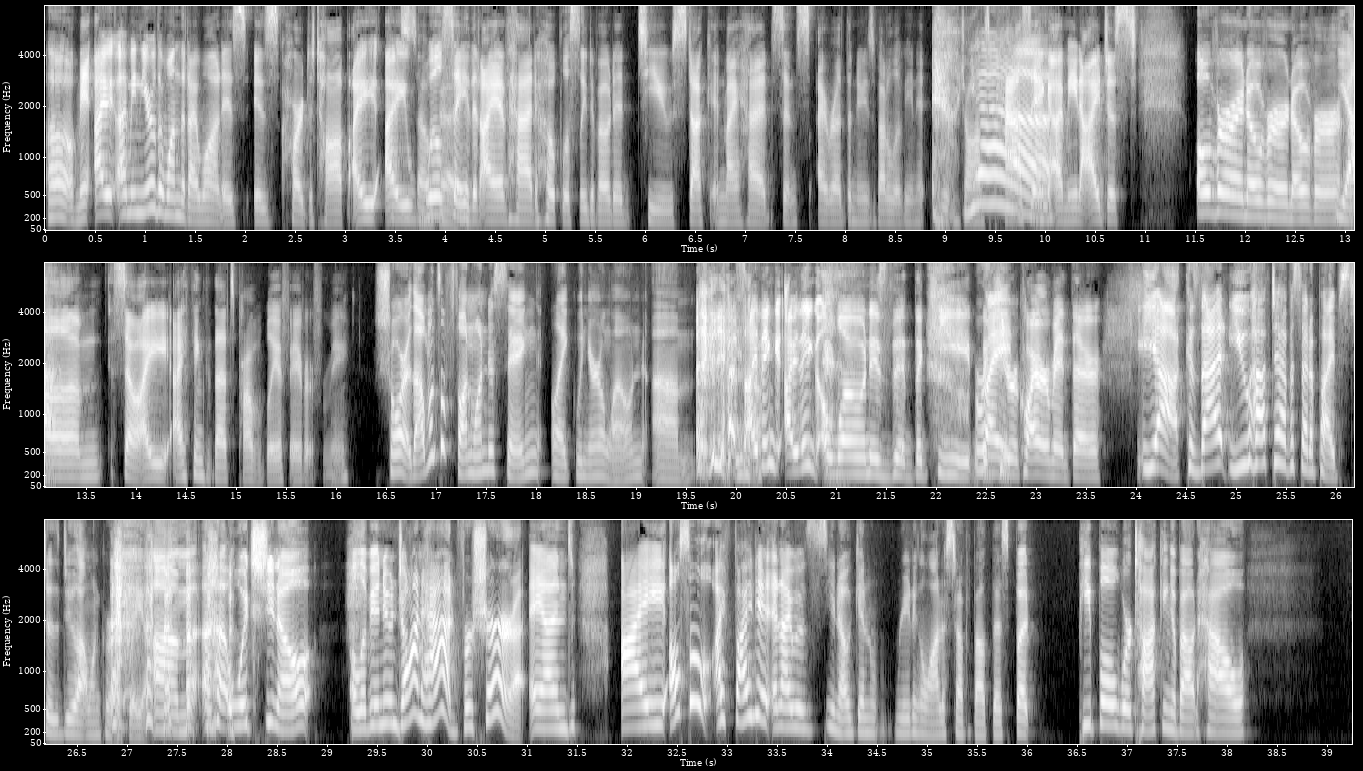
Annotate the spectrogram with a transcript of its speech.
Oh man, I I mean, "You're the One That I Want" is is hard to top. I I so will good. say that I have had "Hopelessly Devoted to You" stuck in my head since I read the news about Olivia Newton John's Yeah. passing. I mean, I just over and over and over. Yeah. Um. So I I think that that's probably a favorite for me. Sure. That one's a fun one to sing, like when you're alone. Um, yes, you know. I think I think alone is the the key the key requirement there. Yeah, because that you have to have a set of pipes to do that one correctly. Um, which you know Olivia Newton John had for sure, and I also I find it, and I was you know again reading a lot of stuff about this, but people were talking about how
